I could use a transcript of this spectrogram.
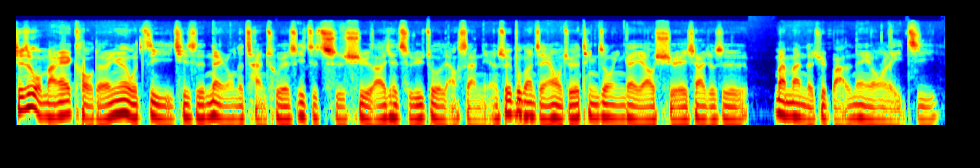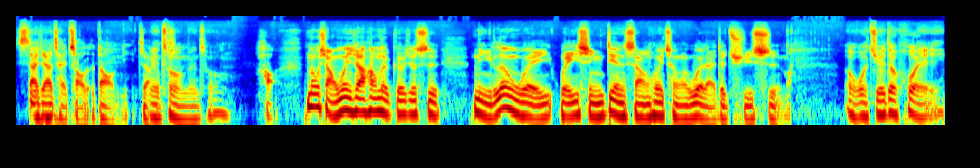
其实我蛮 echo 的，因为我自己其实内容的产出也是一直持续，而且持续做了两三年。所以不管怎样，我觉得听众应该也要学一下，就是慢慢的去把内容累积，大家才找得到你。这样没错，没错。好，那我想问一下 Hunter 哥，就是你认为微型电商会成为未来的趋势吗？呃，我觉得会，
